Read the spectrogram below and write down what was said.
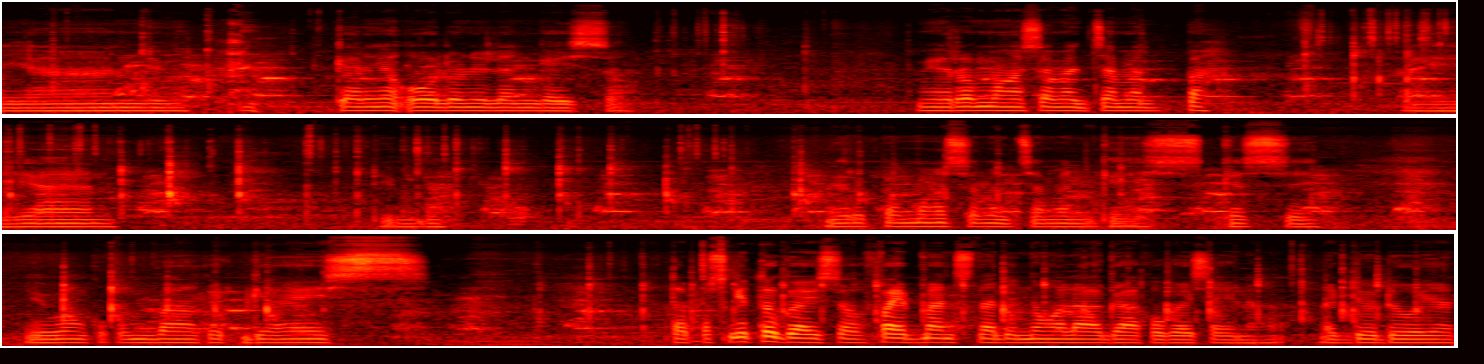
Ayan, di ba? Kaya yung ulo nila guys. Oh. Meron mga samad-samad pa. Ayan. Diba? Meron pa mga samad-samad guys. Kasi, iwan ko kung bakit guys. Tapos nito guys, oh, 5 months na din nung alaga ko guys ay na, nagduduyan.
